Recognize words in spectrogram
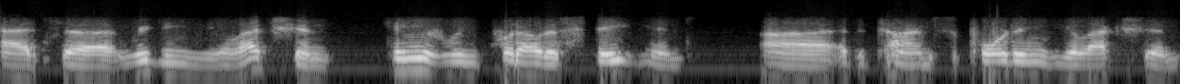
at uh, rigging the election, Kingsley put out a statement uh, at the time supporting the election,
